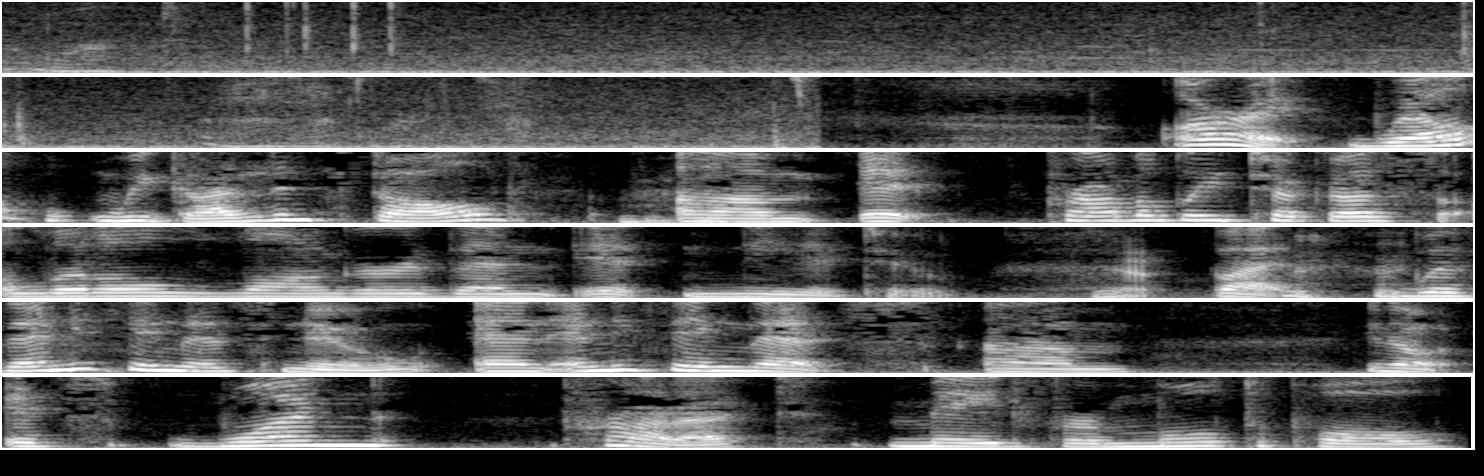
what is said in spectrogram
That worked. And that worked. All right, well, we got it installed. Um, it probably took us a little longer than it needed to. Yeah. But with anything that's new and anything that's, um, you know, it's one product made for multiple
